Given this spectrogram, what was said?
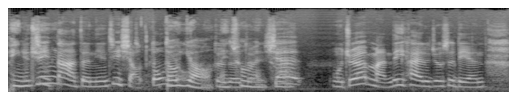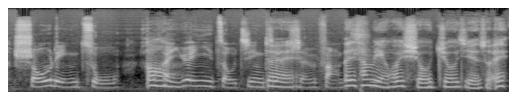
年纪大的、年纪小都有都有，没错没错。我觉得蛮厉害的，就是连熟龄族都很愿意走进健身房，哦，而且他们也会修纠结说：“哎、欸，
